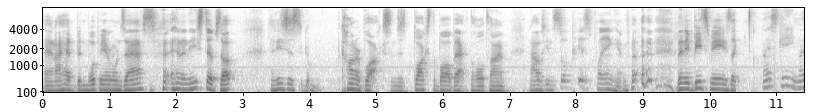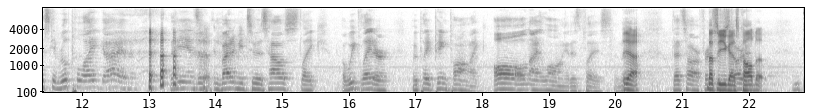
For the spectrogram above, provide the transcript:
And I had been whooping everyone's ass, and then he steps up, and he's just Connor blocks and just blocks the ball back the whole time. And I was getting so pissed playing him. then he beats me, and he's like, "Nice game, nice game, real polite guy." And then, then he ends up inviting me to his house like a week later. We played ping pong like all night long at his place. And that- Yeah, that's how our friendship. that's what you guys started. called it.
